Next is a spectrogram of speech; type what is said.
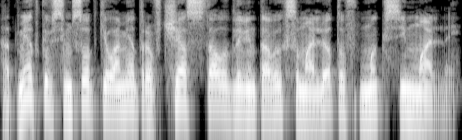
Отметка в 700 км в час стала для винтовых самолетов максимальной.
